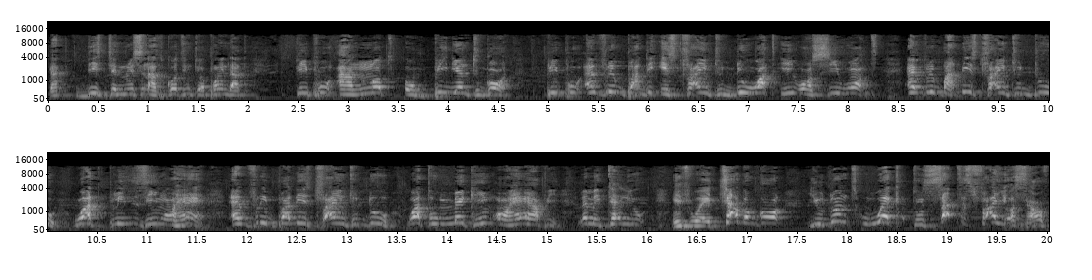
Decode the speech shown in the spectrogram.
that this generation has gotten to a point that people are not obedient to God. People, everybody is trying to do what he or she wants. Everybody is trying to do what pleases him or her. Everybody is trying to do what will make him or her happy. Let me tell you, if you are a child of God, you don't work to satisfy yourself,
